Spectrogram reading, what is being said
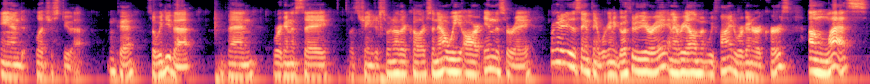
and let's just do that. Okay, so we do that. Then we're going to say, let's change this to another color. So now we are in this array. We're going to do the same thing. We're going to go through the array, and every element we find, we're going to recurse, unless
